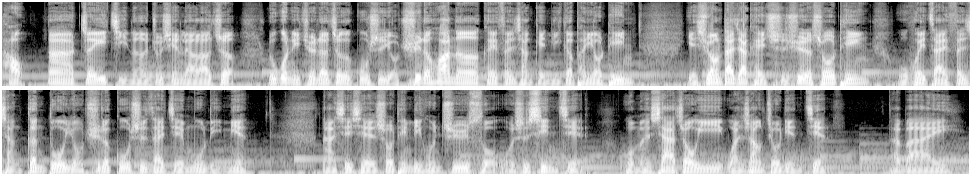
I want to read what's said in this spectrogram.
好，那这一集呢，就先聊到这。如果你觉得这个故事有趣的话呢，可以分享给你一个朋友听。也希望大家可以持续的收听，我会再分享更多有趣的故事在节目里面。那谢谢收听灵魂治愈所，我是信姐，我们下周一晚上九点见，拜拜。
